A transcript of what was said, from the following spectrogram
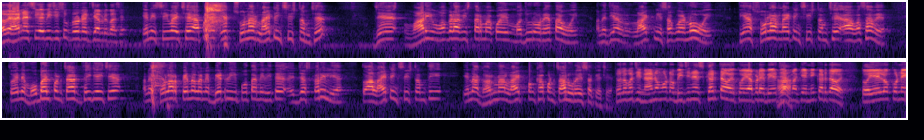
હવે આના સિવાય બીજી શું પ્રોડક્ટ છે આપણી પાસે? એની સિવાય છે આપણે એક સોલાર લાઇટિંગ સિસ્ટમ છે જે વાડી વગડા વિસ્તારમાં કોઈ મજૂરો રહેતા હોય અને જ્યાં લાઇટની સગવડ ન હોય ત્યાં સોલાર લાઇટિંગ સિસ્ટમ છે આ વસાવે. તો એને મોબાઈલ પણ ચાર્જ થઈ જાય છે. અને સોલાર પેનલ અને બેટરી પોતાની રીતે એડજસ્ટ કરી લે તો આ લાઇટિંગ સિસ્ટમથી એના ઘરના લાઇટ પંખા પણ ચાલુ રહી શકે છે. તો પછી નાનો મોટો બિઝનેસ કરતા હોય કોઈ આપણે બે હજારમાં ક્યાંય નીકળતા હોય તો એ લોકોને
